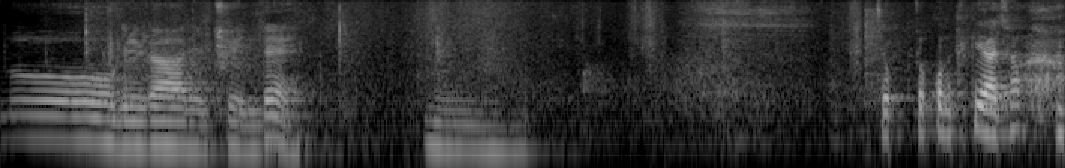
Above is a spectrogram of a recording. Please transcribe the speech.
을목일간 일주인데 음, 조, 조금 특이하죠?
